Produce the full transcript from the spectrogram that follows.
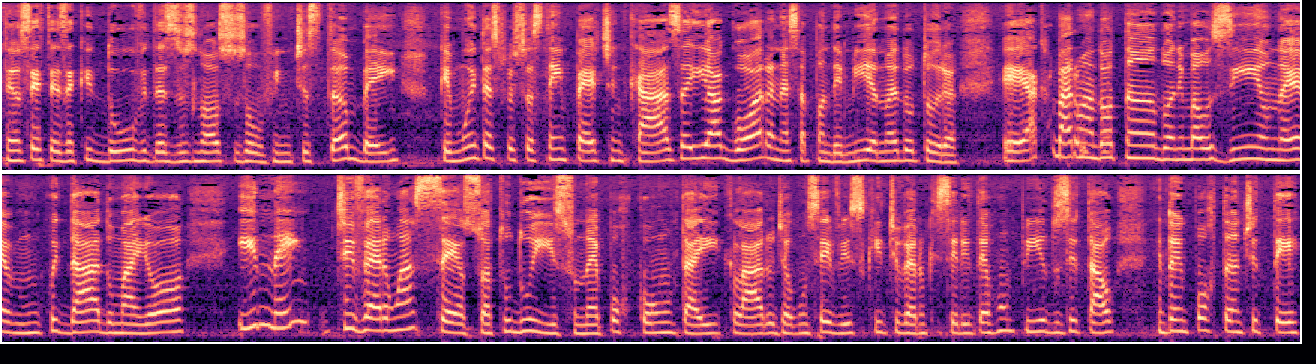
Tenho certeza que dúvidas dos nossos ouvintes também, porque muitas pessoas têm pet em casa e agora nessa pandemia, não é, doutora? É, acabaram adotando um animalzinho, né? Um cuidado maior e nem tiveram acesso a tudo isso, né? Por conta aí, claro, de alguns serviços que tiveram que ser interrompidos e tal. Então é importante ter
